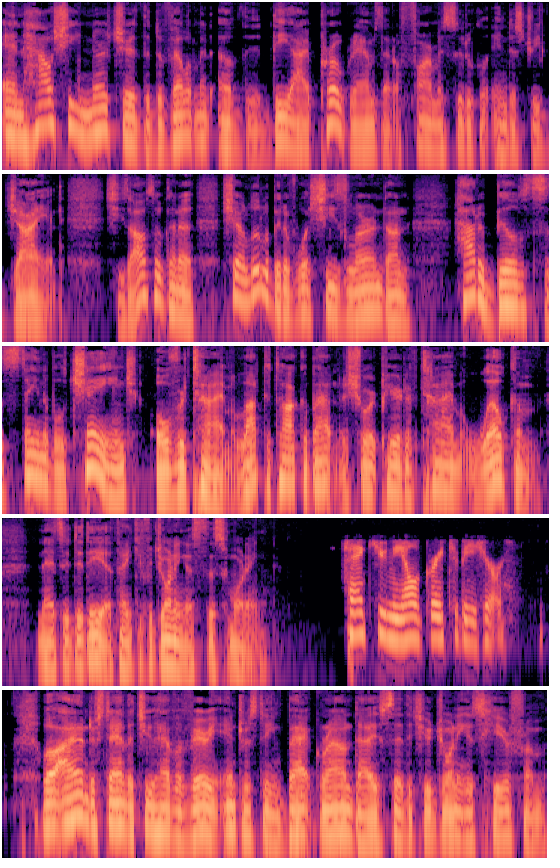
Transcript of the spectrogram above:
and how she nurtured the development of the DI programs at a pharmaceutical industry giant. She's also going to share a little bit of what she's learned on how to build sustainable change over time. A lot to talk about in a short period of time. Welcome, Nancy Di Dia. Thank you for joining us this morning. Thank you, Neil. Great to be here. Well, I understand that you have a very interesting background. I said that you're joining us here from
